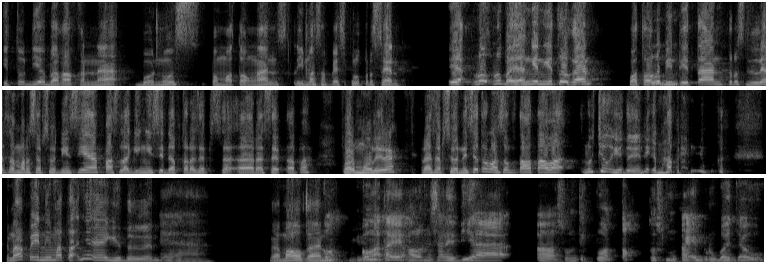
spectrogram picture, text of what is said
itu dia bakal kena bonus pemotongan 5 sampai 10 persen. Ya lu lu bayangin gitu kan foto lu Hmm. bintitan terus dilihat sama resepsionisnya pas lagi ngisi daftar resep eh, resep apa formulirnya resepsionisnya tuh langsung ketawa-tawa lucu gitu ya ini kenapa ini kenapa ini matanya gitu kan ya. nggak mau kan Gue nggak tahu ya kalau misalnya dia eh, suntik botok terus mukanya berubah jauh,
